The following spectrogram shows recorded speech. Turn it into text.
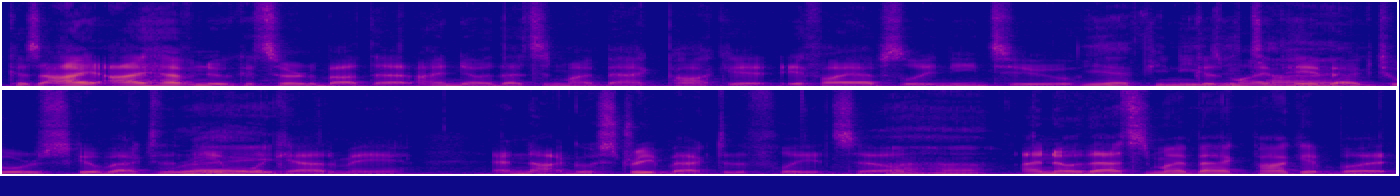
because I, I have no concern about that. I know that's in my back pocket if I absolutely need to. Yeah, if you need Because my time. payback tour is to go back to the Naval Academy and not go straight back to the fleet. So Uh-huh. I know that's in my back pocket, but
